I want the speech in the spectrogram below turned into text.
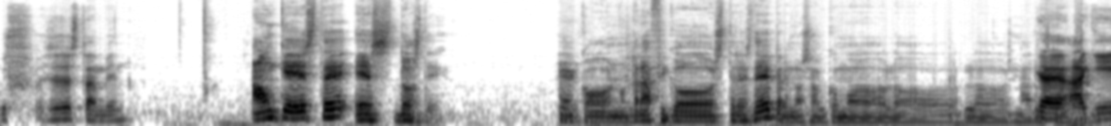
Uf, esos están bien. Aunque este es 2D. Eh, con gráficos 3D, pero no son como lo- los Naruto. Que aquí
